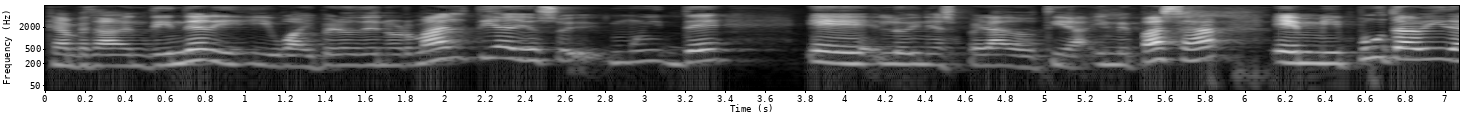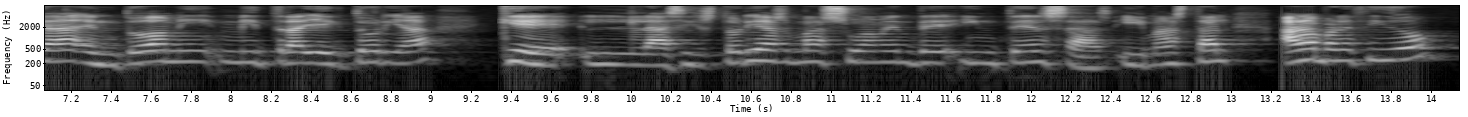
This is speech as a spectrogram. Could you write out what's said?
que han empezado en Tinder y, guay, pero de normal, tía, yo soy muy de eh, lo inesperado, tía. Y me pasa en mi puta vida, en toda mi, mi trayectoria, que las historias más sumamente intensas y más tal han aparecido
